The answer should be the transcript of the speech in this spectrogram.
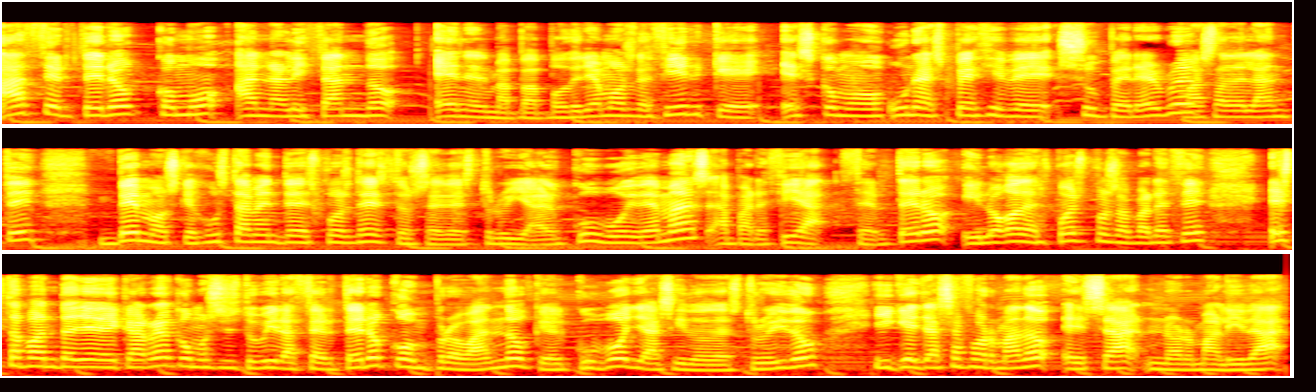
a Certero como analizando en el mapa. Podríamos decir que es como una especie de superhéroe. Más adelante vemos que justamente después de esto se destruía el cubo y demás, aparecía certero y luego después pues aparece esta pantalla de carga como si estuviera certero comprobando que el cubo ya ha sido destruido y que ya se ha formado esa normalidad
